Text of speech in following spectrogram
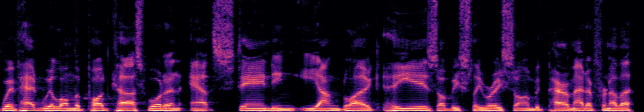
We've had Will on the podcast. What an outstanding young bloke he is. Obviously, re-signed with Parramatta for another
